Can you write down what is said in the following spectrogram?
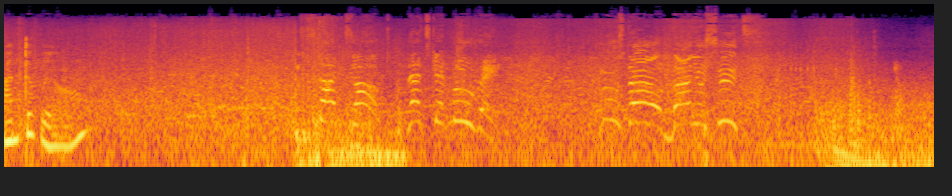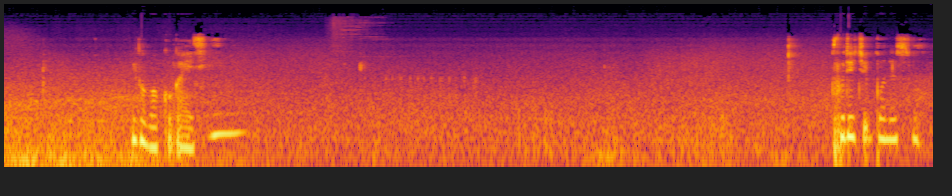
안 뜨고요. Sun's out. Let's get moving. Cruise down. Man your shoots. 이거 먹고 가야지. 부딪힐 뻔했어.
